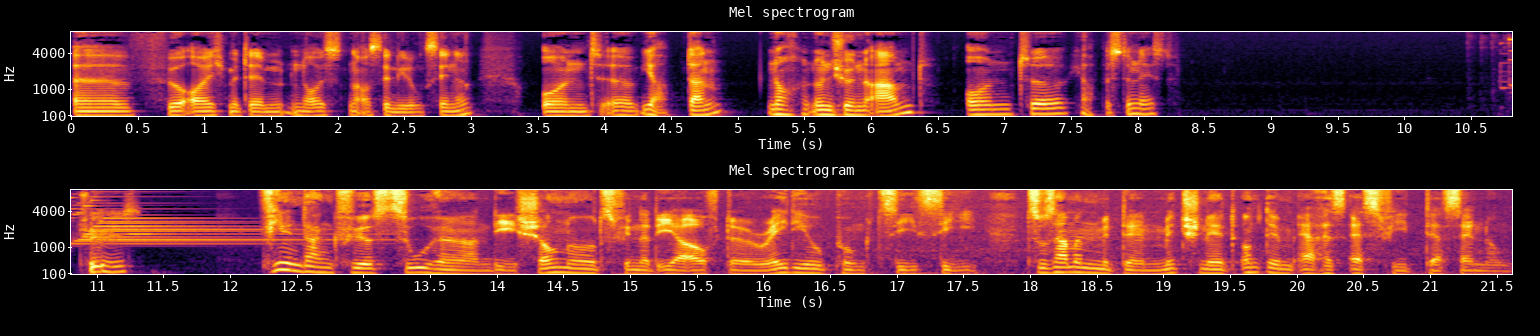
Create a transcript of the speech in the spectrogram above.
äh, für euch mit dem Neuesten aus der Linux-Szene. Und äh, ja, dann noch einen schönen Abend und äh, ja, bis demnächst. Tschüss. Vielen Dank fürs Zuhören. Die Shownotes findet ihr auf theradio.cc zusammen mit dem Mitschnitt und dem RSS-Feed der Sendung.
